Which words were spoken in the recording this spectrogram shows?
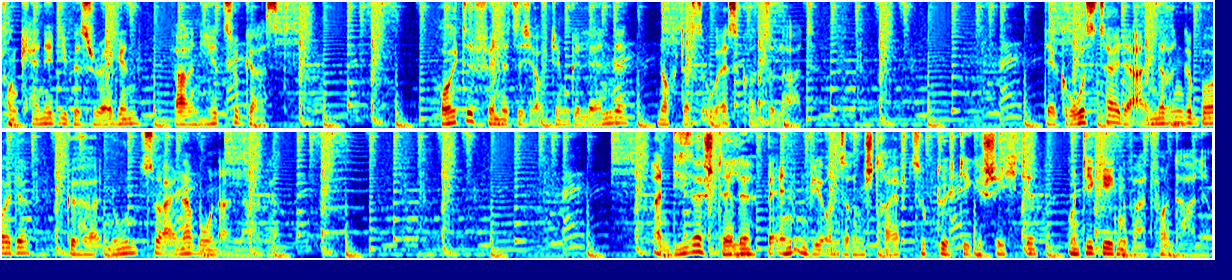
von Kennedy bis Reagan waren hier zu Gast. Heute findet sich auf dem Gelände noch das US-Konsulat. Der Großteil der anderen Gebäude gehört nun zu einer Wohnanlage. An dieser Stelle beenden wir unseren Streifzug durch die Geschichte und die Gegenwart von Dahlem.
